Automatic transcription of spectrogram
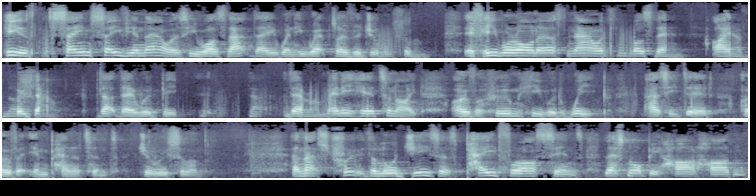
He is the same Saviour now as he was that day when he wept over Jerusalem. If he were on earth now as he was then, I have no doubt that there would be that there are many here tonight over whom he would weep as he did over impenitent Jerusalem. And that's true. The Lord Jesus paid for our sins. Let's not be hard hardened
